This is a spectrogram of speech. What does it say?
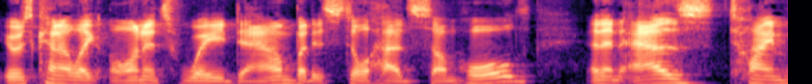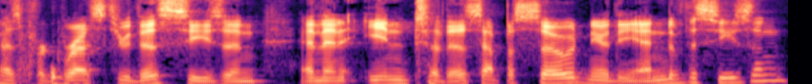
It was kind of like on its way down, but it still had some hold. And then as time has progressed through this season, and then into this episode near the end of the season,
